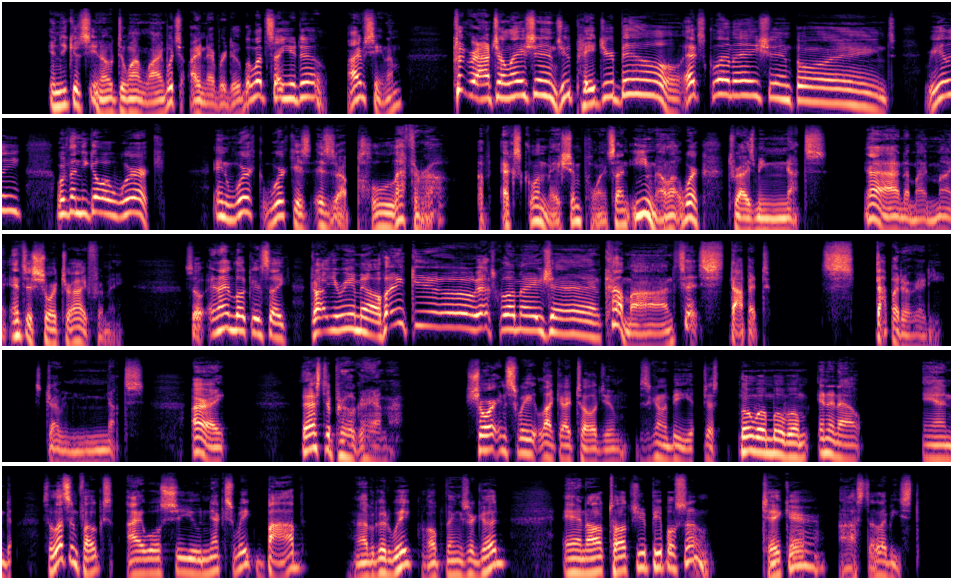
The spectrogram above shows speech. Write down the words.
and you could, you know, do online, which I never do, but let's say you do. I've seen them. Congratulations, you paid your bill! Exclamation point. Really? Well, then you go to work. And work work is, is a plethora of exclamation points on email at work. Drives me nuts. Ah, out of my mind. It's a short drive for me. So, and I look, it's like, got your email. Thank you! Exclamation. Come on. Stop it. Stop it already. It's driving me nuts. All right. That's the program. Short and sweet, like I told you. It's going to be just boom, boom, boom, boom, in and out. And uh, so, listen, folks, I will see you next week. Bob, have a good week. Hope things are good. And I'll talk to you people soon. Take care. Hasta la vista.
